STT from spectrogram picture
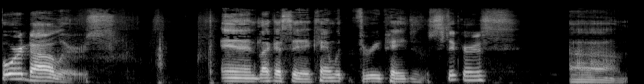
Four dollars And like I said, it came with three pages of stickers. Um,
